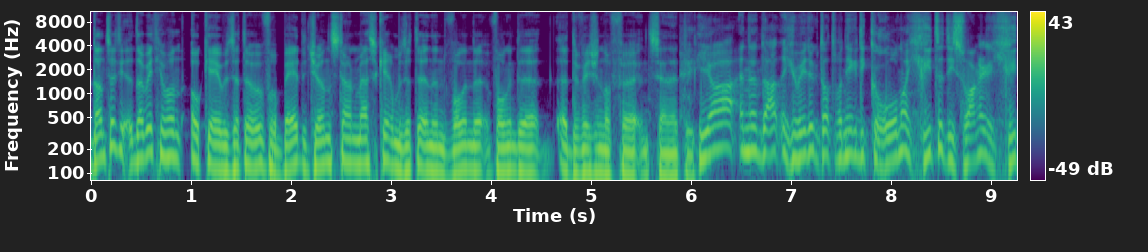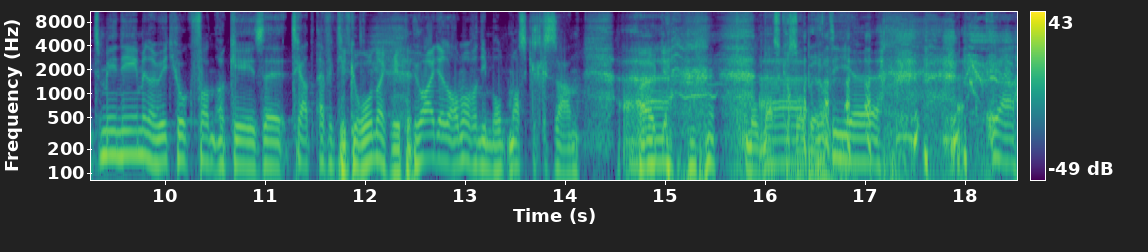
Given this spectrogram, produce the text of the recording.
dan, zit je, dan weet je van, oké, we zitten voorbij de Jonestown Massacre en we zitten in een volgende, volgende eh, Division of eh, Insanity. Ja, inderdaad. Je weet ook dat wanneer die corona-grieten, die zwangere griet meenemen, dan weet je ook van, oké, ze het gaat effectief... Die coronagrieten. Ja, die hadden allemaal van die mondmaskers aan. Eh, Ah, oké. Mondmaskers op, ja. Dat die, ja,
